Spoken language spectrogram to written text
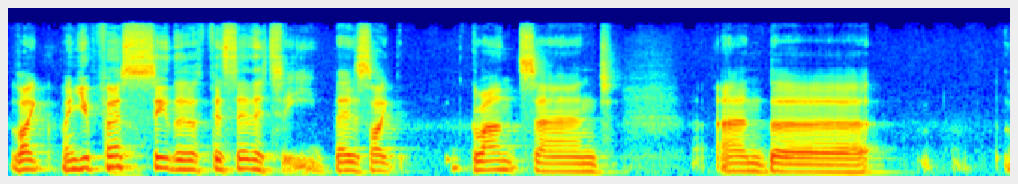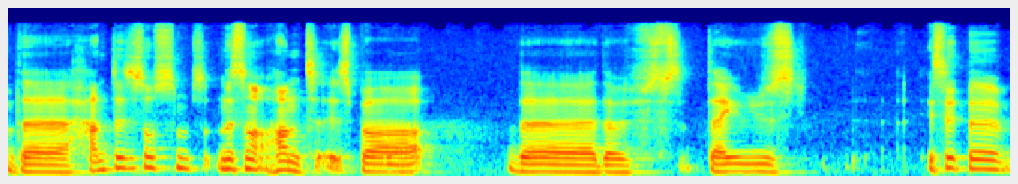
Like when you first see the facility, there's like grunts and and the the hunters or some. It's not hunters, but the the those. Is it the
